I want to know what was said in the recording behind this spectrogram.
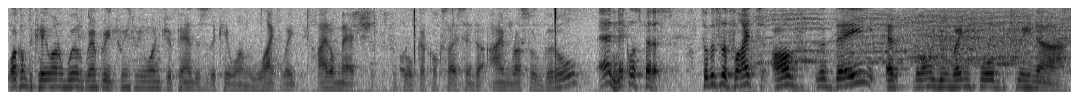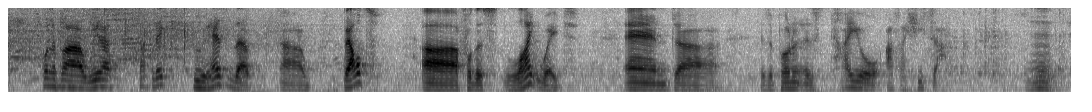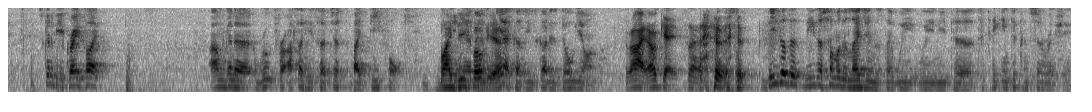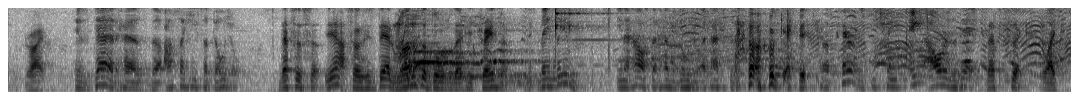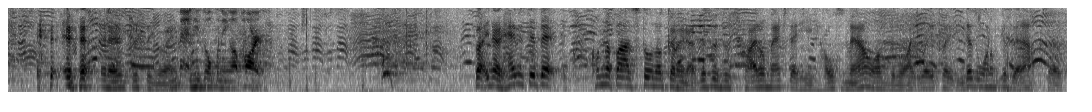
Welcome to K1 World Grand Prix 2021 Japan. This is the K1 lightweight title match at the Fukuoka Kokusai Center. I'm Russell Goodall. And Nicholas Pettas. So this is the fight of the day, uh, the one we've been waiting for between uh, Konnapar Weerasakreck, who has the uh, belt uh, for this lightweight, and uh, his opponent is Taiyo Asahisa. It's going to be a great fight. I'm going to root for Asahisa just by default. By Looking default, him- yeah? Yeah, because he's got his dogi on. Right. Okay. So. These are the these are some of the legends that we, we need to, to take into consideration. right. His dad has the Asahisa dojo. That's his. uh, yeah. So his dad runs the dojo that he trains him. They live in a house that has a dojo attached to it. okay. Apparently, he trains eight hours a day. That's sick. Like in, a, in an interesting way. Man, he's opening up hard. But you know, having said that, Konnapar is still not going to. You know, this is his title match that he holds now of the lightweight, so he doesn't want to give that up. So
